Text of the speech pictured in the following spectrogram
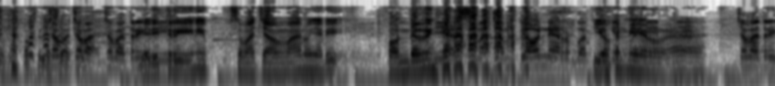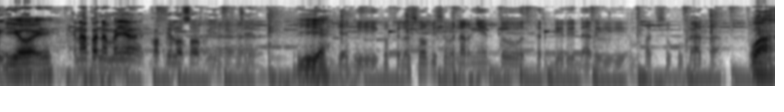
itu ke filosofi Coba coba coba Tri. Jadi di- Tri ini semacam anu jadi foundernya. Iya, semacam pioner buat band. eh. Coba Tri. Yo. Kenapa namanya Kofilosofi? Iya. Jadi filosofi sebenarnya itu terdiri dari empat suku kata. Wah,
